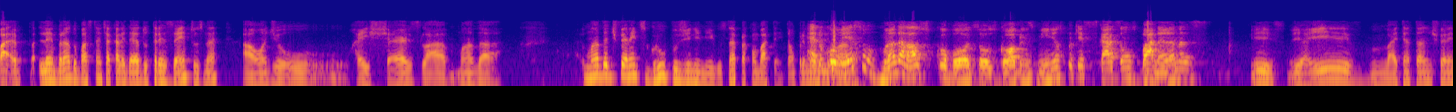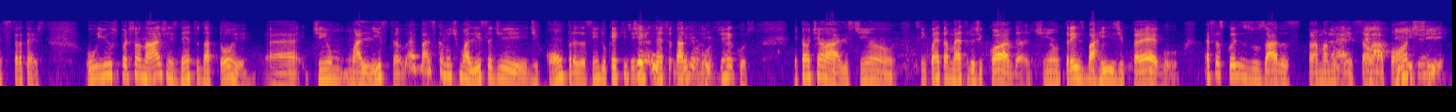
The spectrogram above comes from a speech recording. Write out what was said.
é, lembrando bastante aquela ideia do 300, né? aonde o, rei Shares lá manda manda diferentes grupos de inimigos, né, para combater. Então, primeiro é, no começo manda... manda... lá os kobolds ou os goblins minions, porque esses caras são os bananas. Isso. E aí vai tentando diferentes estratégias. O, e os personagens dentro da torre é, tinham uma lista, é basicamente uma lista de, de compras assim do que que de tinha recursos, dentro da de torre recursos. de recursos. Então tinha lá, eles tinham 50 metros de corda, tinham três barris de prego, essas coisas usadas para manutenção é, lá, da ponte piche.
